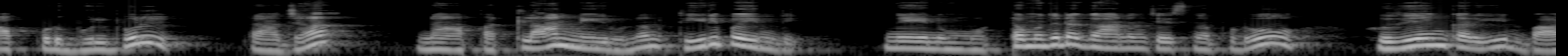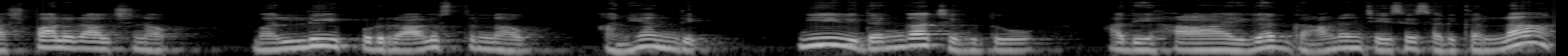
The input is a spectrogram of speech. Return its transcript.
అప్పుడు బుల్బుల్ రాజా నా పట్ల నీ రుణం తీరిపోయింది. నేను మొట్టమొదట గానం చేసినప్పుడు హృదయం కరిగి బాష్పాలు రాల్చినావు మళ్ళీ ఇప్పుడు రాలుస్తున్నావు అని అంది. ఈ విధంగా చెబుతూ అది హాయిగా గానం చేసేసరికల్లా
